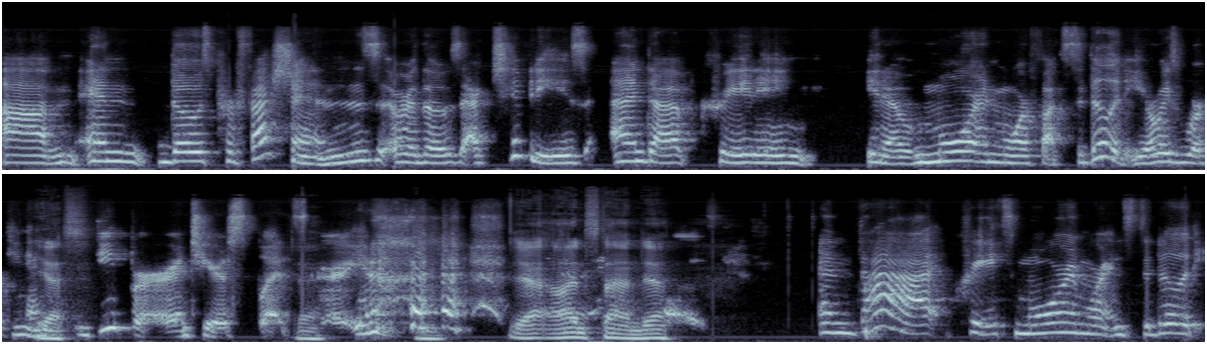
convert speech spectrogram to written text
um, and those professions or those activities end up creating you know more and more flexibility you're always working yes. deeper into your splits yeah. or, you know yeah i understand yeah and that creates more and more instability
